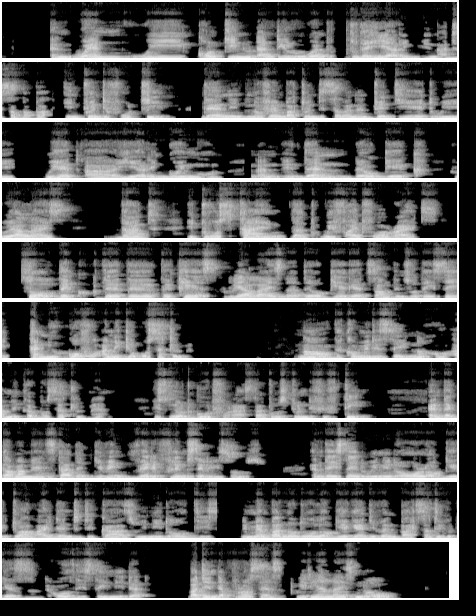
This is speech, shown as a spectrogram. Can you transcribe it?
And when we continued until we went to the hearing in Addis Ababa in 2014, then in November 27 and 28, we, we had a hearing going on. And then the Ogiek realized that it was time that we fight for our rights. So the, the, the, the case realized that the Ogiek had something. So they say, can you go for amicable settlement? Now the community say, no, amicable settlement is not good for us. That was 2015. And the government started giving very flimsy reasons. And they said, we need all Ogiek to have identity cards. We need all these. Remember, not all Ogiek had even birth certificates, all these they needed. But in the process, we realized, no,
